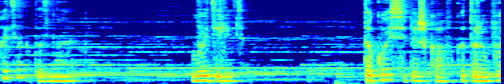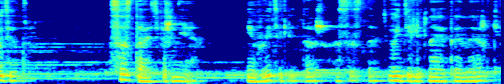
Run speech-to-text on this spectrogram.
хотя кто знает, выделить такой себе шкаф, который будет создать, вернее, не выделить даже, а создать, выделить на это энергию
